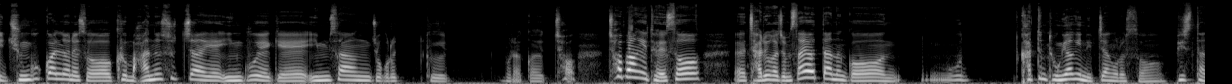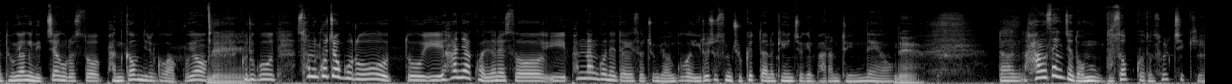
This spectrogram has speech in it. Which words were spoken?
이 중국 관련해서 그 많은 숫자의 인구에게 임상적으로 그 뭐랄까요 처, 처방이 돼서 에, 자료가 좀 쌓였다는 건 뭐 같은 동양인 입장으로서 비슷한 동양인 입장으로서 반가운 일인 것 같고요. 네. 그리고 선구적으로 또 이 한약 관련해서 이 판단군에 대해서 좀 연구가 이루어졌으면 좋겠다는 개인적인 바람도 있네요. 네. 난 항생제 너무 무섭거든, 솔직히.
